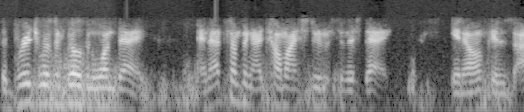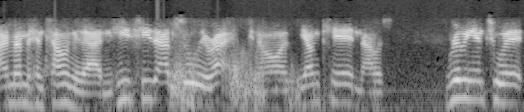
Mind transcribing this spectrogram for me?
the bridge wasn't built in one day. And that's something I tell my students to this day, you know, because I remember him telling me that, and he's he's absolutely right. You know, as a young kid, and I was really into it.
